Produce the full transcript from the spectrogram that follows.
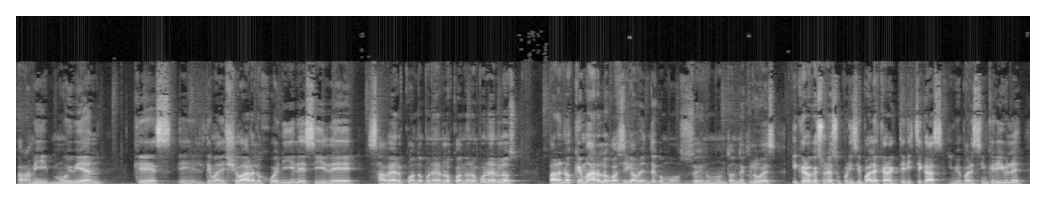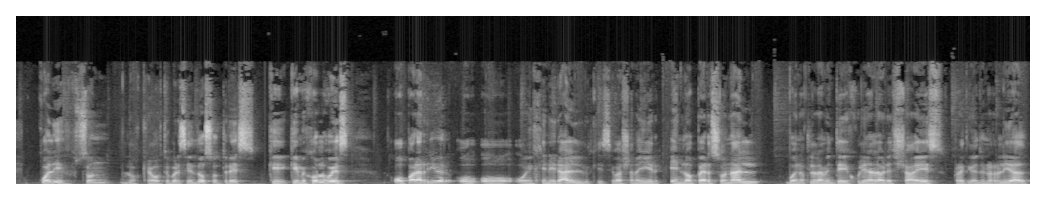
Para mí, muy bien que es el tema de llevar a los juveniles y de saber cuándo ponerlos, cuándo no ponerlos, para no quemarlos básicamente, como sucede en un montón de clubes. Y creo que es una de sus principales características y me parece increíble. ¿Cuáles son los que a vos te parece dos o tres que, mejor los ves? O para River o, en general que se vayan a ir. En lo personal, bueno, claramente Julián Álvarez ya es prácticamente una realidad.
